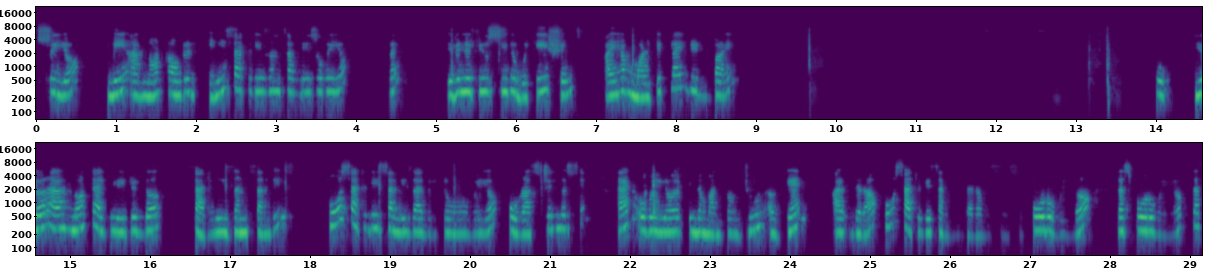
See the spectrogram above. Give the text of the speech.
So here, May I have not counted any Saturdays and Sundays over here, right? Even if you see the vacations, I have multiplied it by so here I have not calculated the Saturdays and Sundays. Four Saturdays, Sundays I have written over here, four are still missing. And over here in the month of June, again, uh, there are four Saturday Sundays that are missing. So four over here, plus four over here, plus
